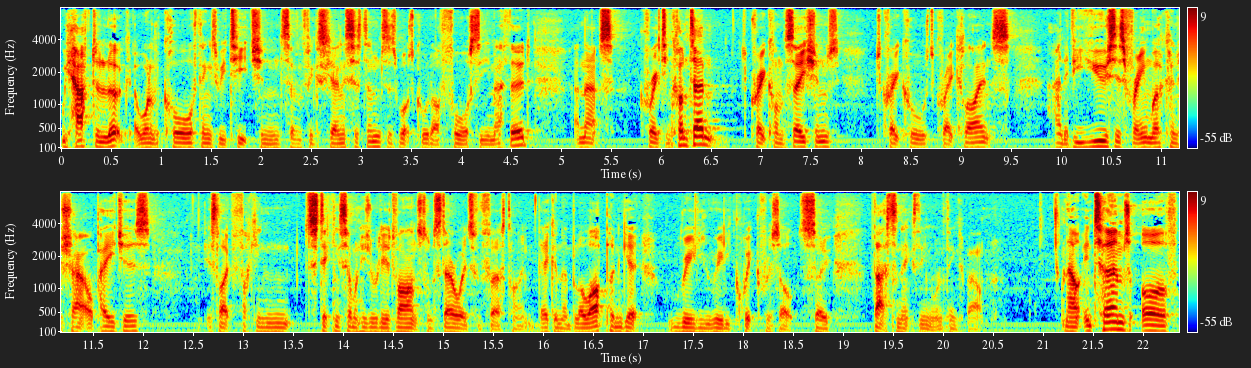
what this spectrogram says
we have to look at one of the core things we teach in seven figure scaling systems is what's called our 4C method, and that's creating content, to create conversations, to create calls, to create clients. And if you use this framework and shout out pages, it's like fucking sticking someone who's really advanced on steroids for the first time. They're going to blow up and get really, really quick results. So that's the next thing you want to think about. Now, in terms of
